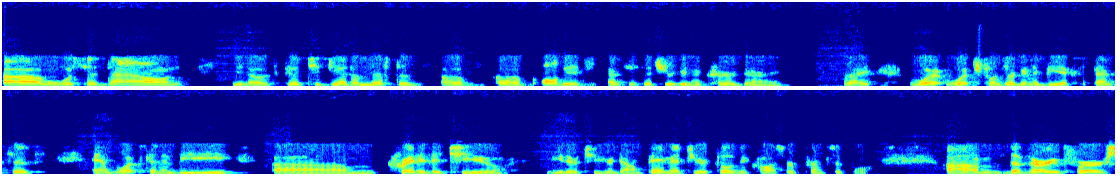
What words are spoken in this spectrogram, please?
Uh, when we sit down, you know, it's good to get a list of, of, of all the expenses that you're going to incur during, right? What, which ones are going to be expensive and what's going to be um, credited to you either to your down payment, to your closing costs, or principal. Um, the very first,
